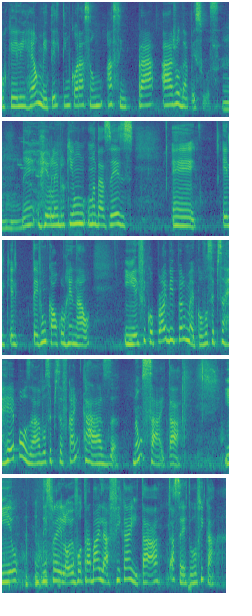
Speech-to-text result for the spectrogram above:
Porque ele realmente ele tinha um coração assim, para ajudar pessoas. Uhum. Né? Eu lembro que um, uma das vezes é, ele, ele teve um cálculo renal e ele ficou proibido pelo médico. Você precisa repousar, você precisa ficar em casa, não sai, tá? E eu disse para ele, ó, eu vou trabalhar, fica aí, tá? Tá certo, eu vou ficar.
